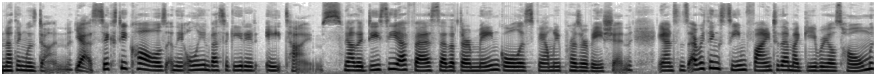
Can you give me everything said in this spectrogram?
Nothing was done. Yeah, 60 calls, and they only investigated eight times. Now, the DCFS said that their main goal is family preservation, and since everything seemed fine to them at Gabriel's home,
